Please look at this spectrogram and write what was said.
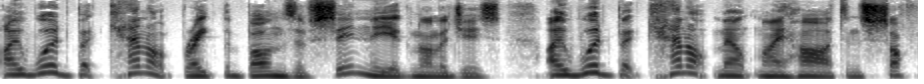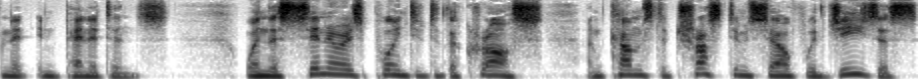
I would but cannot break the bonds of sin, he acknowledges. I would but cannot melt my heart and soften it in penitence. When the sinner is pointed to the cross and comes to trust himself with Jesus,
